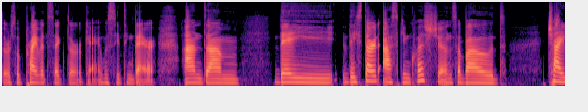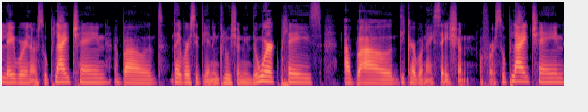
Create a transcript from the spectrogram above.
There's a private sector. Okay, I was sitting there, and um, they they start asking questions about child labor in our supply chain, about diversity and inclusion in the workplace, about decarbonization of our supply chain,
